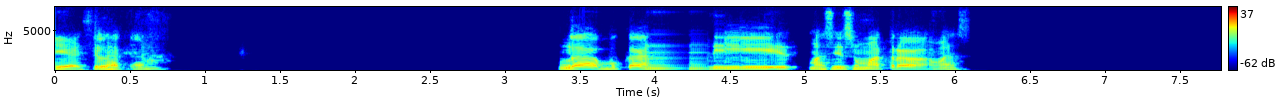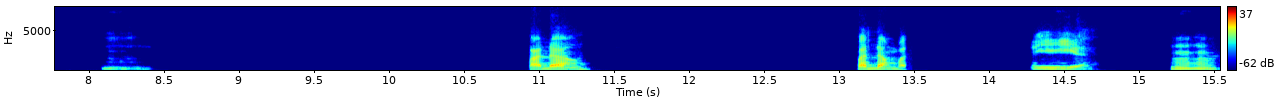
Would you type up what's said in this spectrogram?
iya silakan. Enggak, bukan di masih Sumatera, Mas. Hmm. Padang. Padang, Pak. Iya. Mhm.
